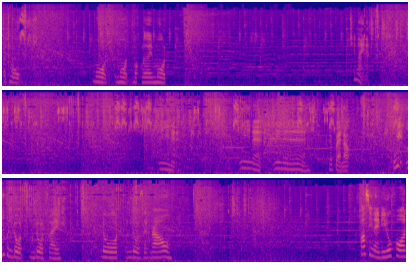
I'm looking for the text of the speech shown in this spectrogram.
ปะโถหมด หมด บอกเลยหมด ที่ไหนเนี่ย นี่แน่นี่แน่นี่แน่เดี๋ยวแปดแล้ว อุ้ยอุ้ยมันโดด มันโดดใส่ โดด มันโดดใส่เรา เข้าสีไหนดีทุกคน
